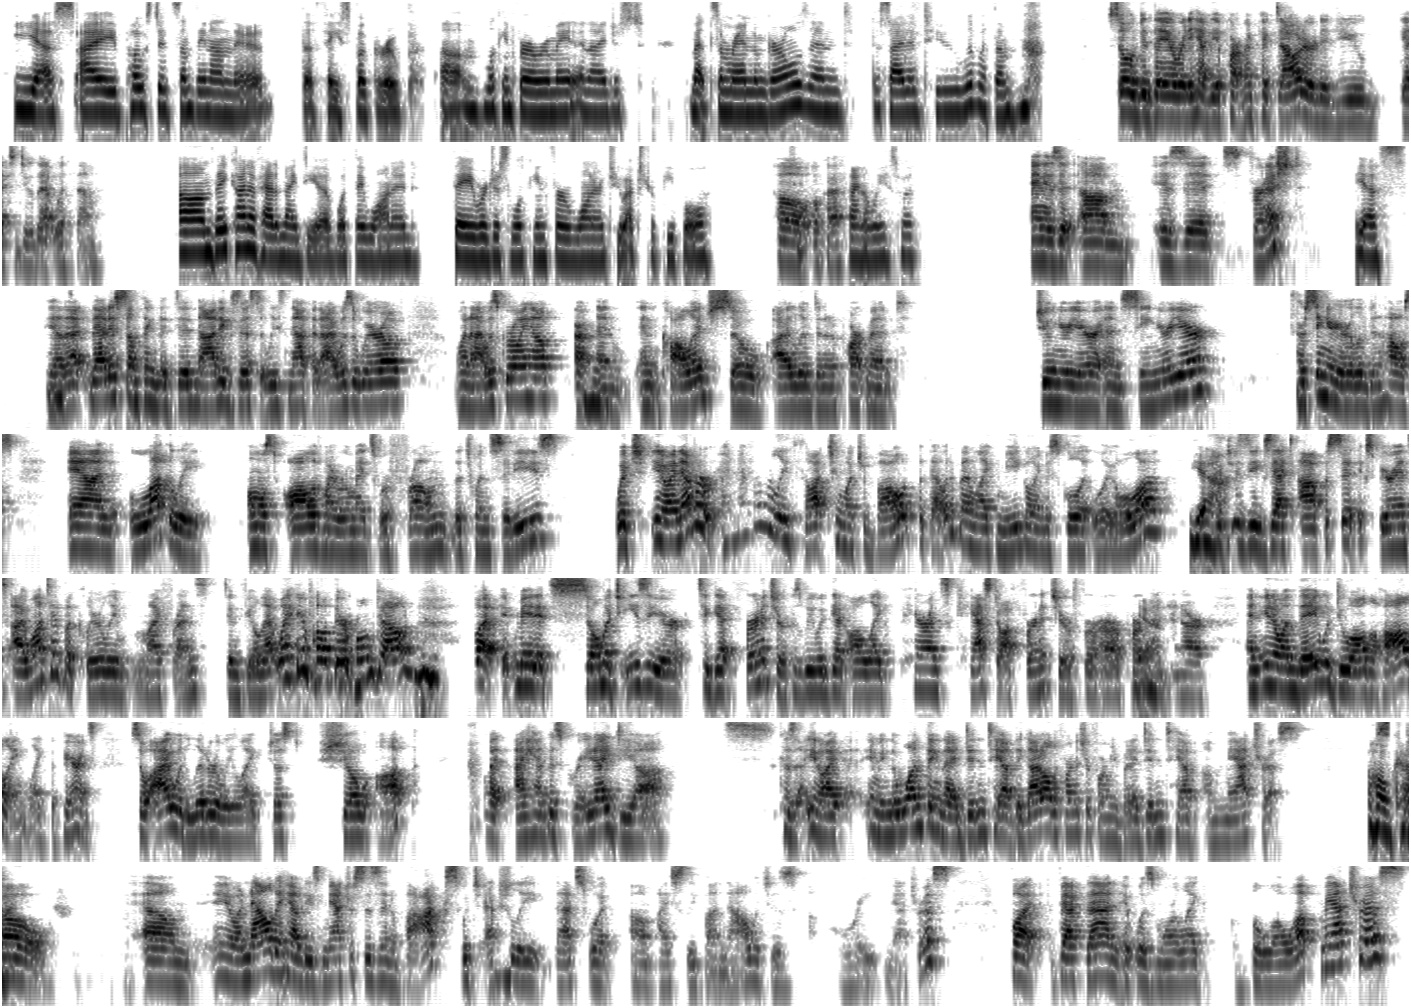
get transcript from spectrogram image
Yes, I posted something on the the Facebook group um, looking for a roommate, and I just met some random girls and decided to live with them. so, did they already have the apartment picked out, or did you get to do that with them? Um, they kind of had an idea of what they wanted. They were just looking for one or two extra people. Oh, okay. Find a lease with. And is it um is it furnished? Yes. Yeah, that that is something that did not exist, at least not that I was aware of when I was growing up uh, mm-hmm. and in college. So I lived in an apartment junior year and senior year. Or senior year, I lived in a house. And luckily, almost all of my roommates were from the Twin Cities, which, you know, I never I never really thought too much about, but that would have been like me going to school at Loyola yeah. which is the exact opposite experience i wanted but clearly my friends didn't feel that way about their hometown. Mm-hmm. But it made it so much easier to get furniture because we would get all like parents cast off furniture for our apartment yeah. and our and you know and they would do all the hauling like the parents. So i would literally like just show up but i had this great idea because you know i i mean the one thing that i didn't have they got all the furniture for me but i didn't have a mattress Okay. So, um, you know, and now they have these mattresses in a box, which actually that's what um, I sleep on now, which is a great mattress. But back then it was more like a blow up mattress.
